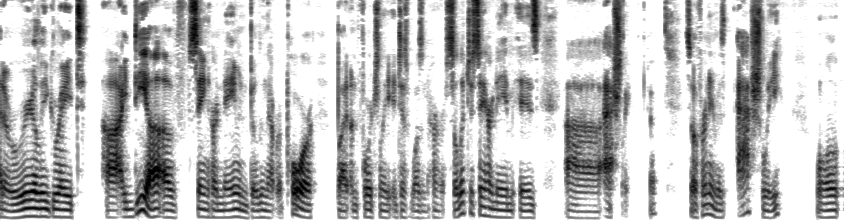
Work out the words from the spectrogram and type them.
had a really great uh, idea of saying her name and building that rapport, but unfortunately, it just wasn't her. So let's just say her name is uh, Ashley. Okay, so if her name is Ashley, well,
